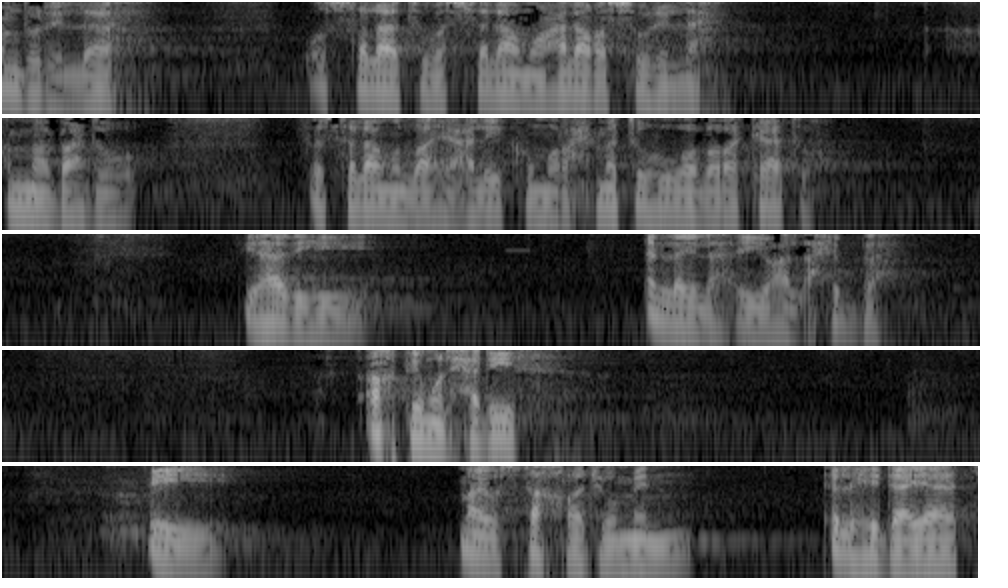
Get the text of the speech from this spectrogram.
الحمد لله والصلاة والسلام على رسول الله. أما بعد فالسلام الله عليكم ورحمته وبركاته. في هذه الليلة أيها الأحبة أختم الحديث في ما يستخرج من الهدايات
